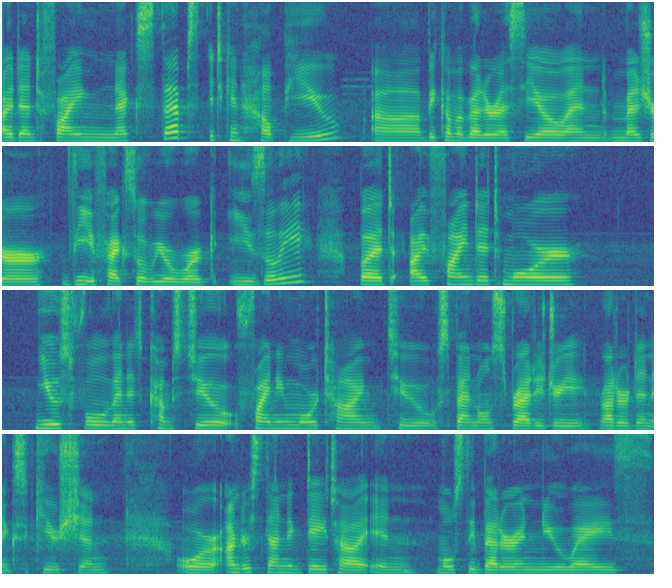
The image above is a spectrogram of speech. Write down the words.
identifying next steps it can help you uh, become a better seo and measure the effects of your work easily. But i find it more useful when it comes to finding more time to spend on strategy rather than execution or understanding data in mostly better and new ways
